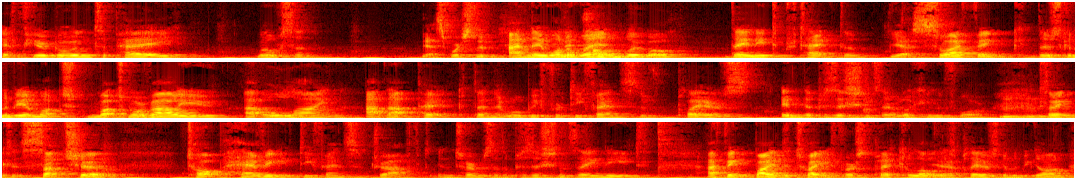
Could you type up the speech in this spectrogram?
if you're going to pay Wilson Yes, which they, and they want to win, probably will. they need to protect them. Yes. So I think there's going to be a much much more value at O line at that pick than there will be for defensive players in the positions they're looking for. Mhm. So I think it's such a top heavy defensive draft in terms of the positions they need. I think by the 21st pick, a lot of Yeah. those players are going to be gone,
